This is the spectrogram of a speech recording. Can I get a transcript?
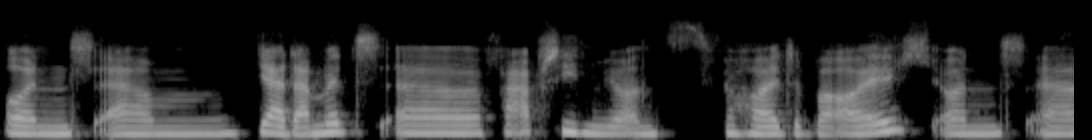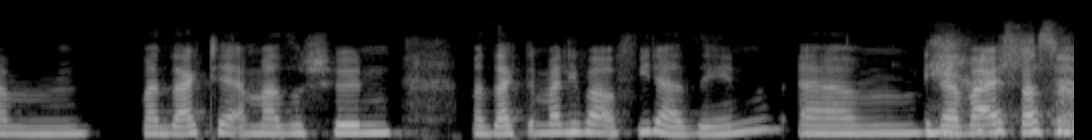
Und ähm, ja, damit äh, verabschieden wir uns für heute bei euch. Und ähm, man sagt ja immer so schön, man sagt immer lieber auf Wiedersehen. Ähm, wer ja, weiß, was da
